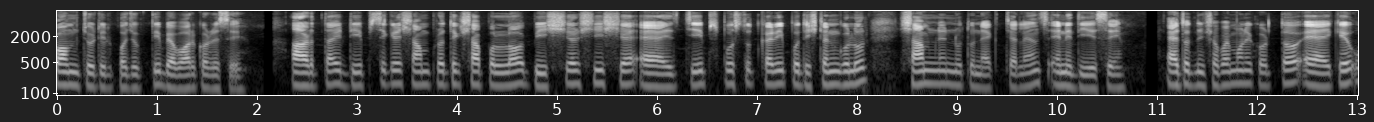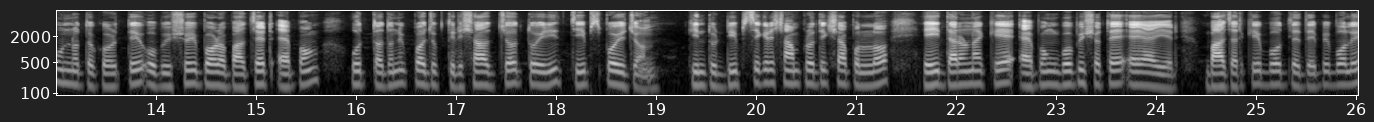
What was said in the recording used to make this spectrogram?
কম জটিল প্রযুক্তি ব্যবহার করেছে। আর তাই ডিপসিকের সাম্প্রতিক সাফল্য বিশ্বের শীর্ষে এআই চিপস প্রস্তুতকারী প্রতিষ্ঠানগুলোর সামনে নতুন এক চ্যালেঞ্জ এনে দিয়েছে। এতদিন সবাই মনে করত এআইকে উন্নত করতে অবশ্যই বড় বাজেট এবং অত্যাধুনিক প্রযুক্তির সাহায্য তৈরি চিপস প্রয়োজন। কিন্তু ডিপসিকের সাম্প্রতিক সাফল্য এই ধারণাকে এবং ভবিষ্যতে এআই এর বাজারকে বদলে দেবে বলে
